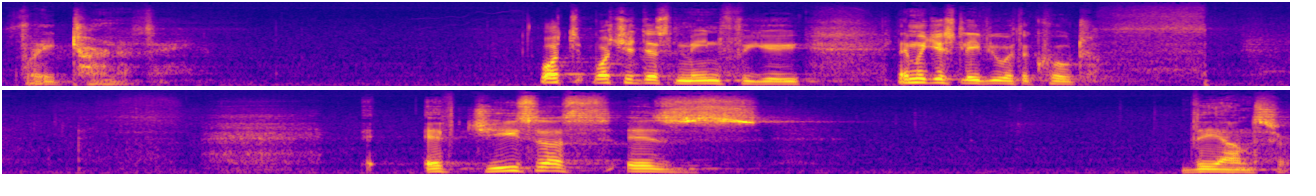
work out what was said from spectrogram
for eternity. What, what should this mean for you? Let me just leave you with a quote. If Jesus is the answer,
